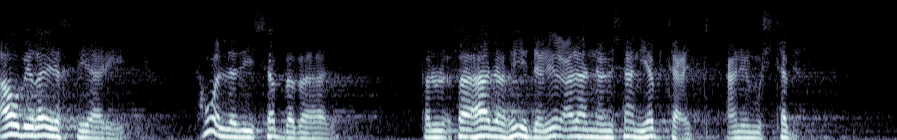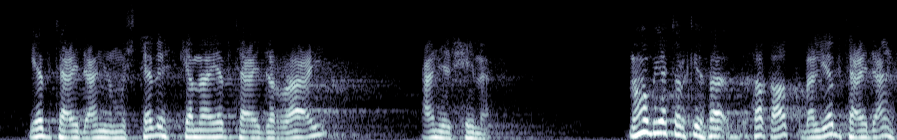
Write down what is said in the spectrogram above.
أو بغير اختياره. هو الذي سبب هذا. فهذا فيه دليل على أن الإنسان يبتعد عن المشتبه. يبتعد عن المشتبه كما يبتعد الراعي عن الحمى. ما هو بيترك فقط بل يبتعد عنه.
